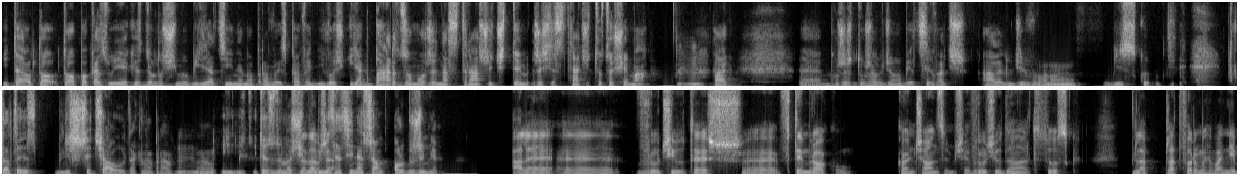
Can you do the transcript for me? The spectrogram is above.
I to, to, to pokazuje, jakie zdolności mobilizacyjne ma Prawo i Sprawiedliwość i jak bardzo może nastraszyć tym, że się straci to, co się ma. Mhm. Tak? E, Możesz dużo ludziom obiecywać, ale ludzie wolą blisko, to, to jest bliższe ciału tak naprawdę. Mhm. No, i, I te zdolności No mobilizacyjne są olbrzymie. ale e, wrócił też e, w tym roku kończącym się, wrócił Donald Tusk. Dla Platformy chyba nie.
